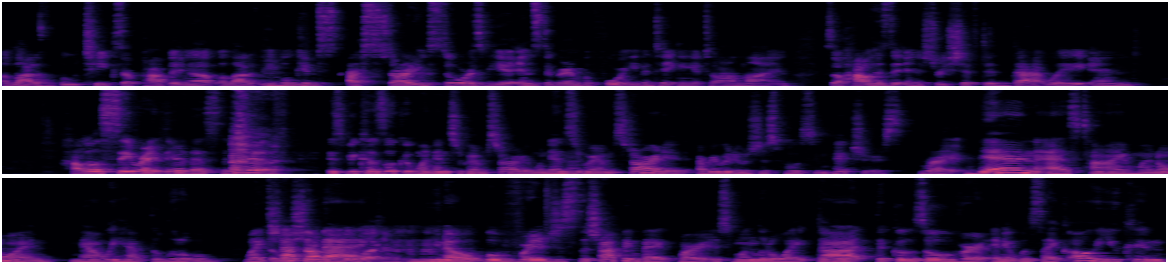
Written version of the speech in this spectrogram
A lot of boutiques are popping up. A lot of people Mhm. can are starting stores via instagram before even taking it to online. So how has the industry shifted that way and how well see right there that's the shift it's because look at when instagram started when Mhm. instagram started everybody was just posting pictures right Then, as time went on, now we have the little white The shopping shoppable bag. mhm. You know, but for just the shopping bag part, it's one little white dot that goes over, and it was like, oh, you can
